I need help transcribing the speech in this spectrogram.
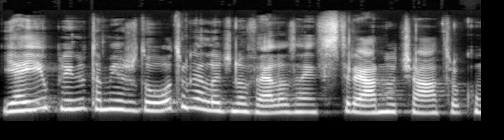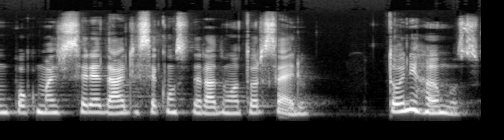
E aí o Plínio também ajudou outro galã de novelas a estrear no teatro com um pouco mais de seriedade e ser considerado um ator sério. Tony Ramos.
